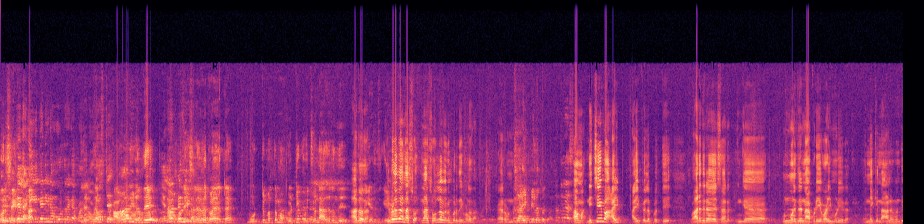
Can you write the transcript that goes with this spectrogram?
ஒரு- ஒட்டு மொத்தமா கொட்டி குவிச்சோன்னு அதுல இருந்து அதான். இவ்வளோதான் நான் சொ நான் சொல்ல விரும்புறது இவ்வளோதான் வேற ஒன்றும் ஐபிஎல் பத்தி. ஆமாம் நிச்சயமாக ஐ ஐபிஎல்லை பற்றி பாரதி ராஜா சார் இங்கே முன்மொழிந்து நான் அப்படியே வழிமொழிகிறேன் இன்னைக்கு நானும் வந்து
